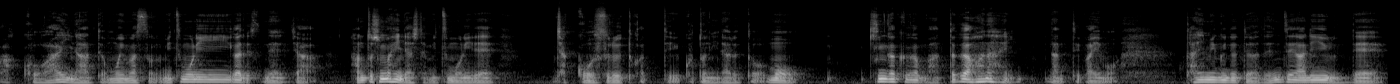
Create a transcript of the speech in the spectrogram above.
は怖いなって思います見積もりがですねじゃあ半年前に出した見積もりで着工するとかっていうことになるともう金額が全く合わないなんて場合もタイミングによっては全然あり得るんで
